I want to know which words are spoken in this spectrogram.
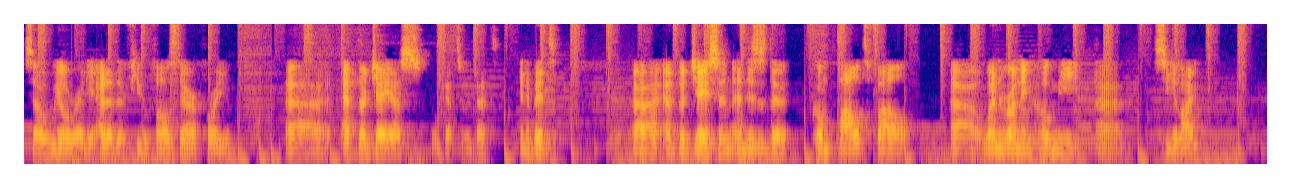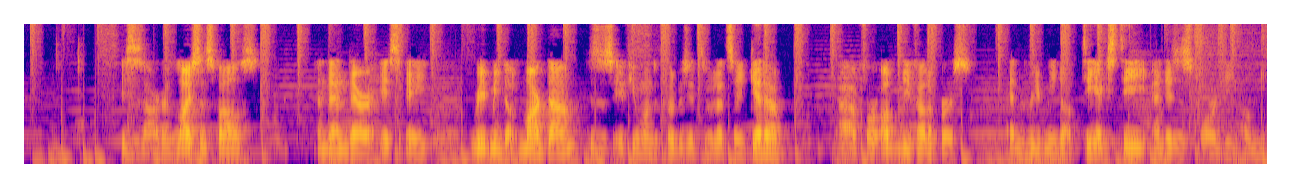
so we already added a few files there for you. Uh, app.js, we'll get to that in a bit. Uh, app.json, and this is the compiled file uh, when running Homey uh, CLI. These are the license files. And then there is a readme.markdown. This is if you want to publish it to, let's say, GitHub uh, for other developers and readme.txt. And this is for the Homey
